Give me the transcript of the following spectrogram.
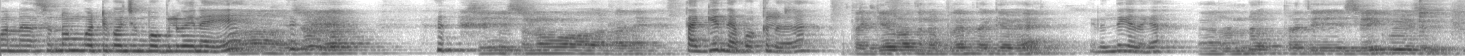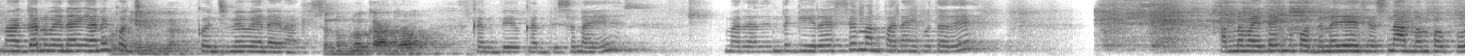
మొన్న సున్నం కొట్టి కొంచెం బొబ్బులు పోయినాయి. తగ్గిందా బొక్కలు? తగ్గేవి నొప్పులేం తగ్గేవే. ఉంది కదా రెండు. ప్రతి నాకు కానీ పోయినాయి కానీ కొంచెం? కొంచెమే పోయినాయి నాకు. సున్నంలో కనిపి కనిపిస్తున్నాయి. మరి అది ఎంత గీరేస్తే మన పని అయిపోతుంది. అన్నం అయితే ఇంక పొద్దున్న చేసేసిన అన్నం పప్పు.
